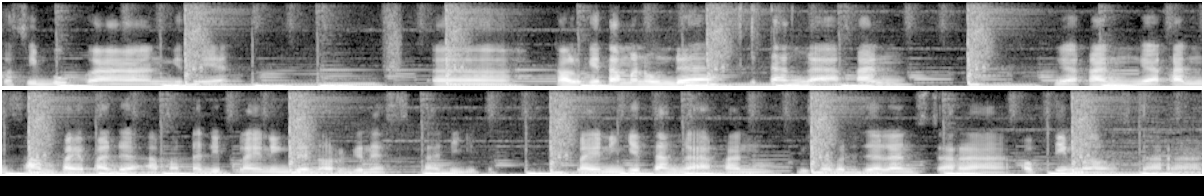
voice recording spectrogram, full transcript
kesibukan gitu ya uh, kalau kita menunda kita nggak akan nggak akan nggak akan sampai pada apa tadi planning dan organize tadi gitu. Planning kita nggak akan bisa berjalan secara optimal secara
